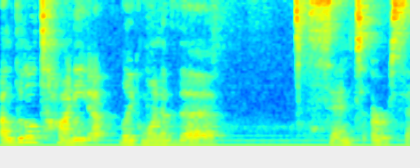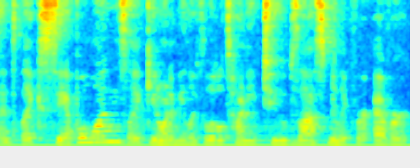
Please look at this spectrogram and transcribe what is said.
a little tiny, uh, like one of the scent or scent, like sample ones, like, you know what I mean? Like the little tiny tubes last me like forever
